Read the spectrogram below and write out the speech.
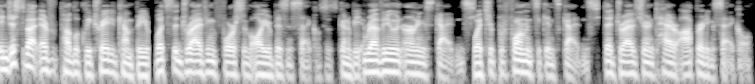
in just about every publicly traded company, what's the driving force of all your business cycles? It's going to be revenue and earnings guidance. What's your performance against guidance that drives your entire operating cycle?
